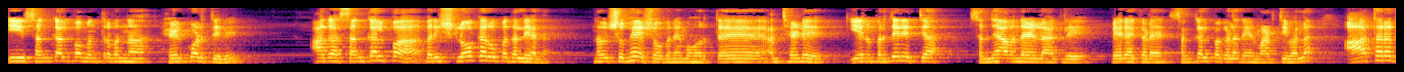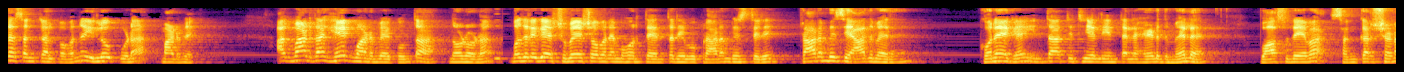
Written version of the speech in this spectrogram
ಈ ಸಂಕಲ್ಪ ಮಂತ್ರವನ್ನ ಹೇಳ್ಕೊಳ್ತೀವಿ, ಆಗ ಸಂಕಲ್ಪ ಬರೀ ಶ್ಲೋಕ ರೂಪದಲ್ಲಿ ಅಲ್ಲ, ನಾವು ಶುಭೆ ಶೋಭನೆ ಮುಹೂರ್ತೆ ಹೇಳಿ ಏನು ಪ್ರತಿನಿತ್ಯ ಸಂಧ್ಯಾ ವಂದನೆಗಳಾಗ್ಲಿ, ಬೇರೆ ಕಡೆ ಸಂಕಲ್ಪಗಳನ್ನ ಏನು ಮಾಡ್ತೀವಲ್ಲ, ಆ ಥರದ ಸಂಕಲ್ಪವನ್ನು ಇಲ್ಲೂ ಕೂಡ ಮಾಡಬೇಕು. ಆಗ ಮಾಡಿದಾಗ ಹೇಗೆ ಮಾಡಬೇಕು ಅಂತ ನೋಡೋಣ. ಮೊದಲಿಗೆ ಶುಭೇ ಶೋಭನೆ ಮುಹೂರ್ತ ಅಂತ ನೀವು ಪ್ರಾರಂಭಿಸ್ತೀರಿ. ಪ್ರಾರಂಭಿಸಿ ಆದಮೇಲೆ ಕೊನೆಗೆ ಇಂಥ ತಿಥಿಯಲ್ಲಿ ಅಂತೆಲ್ಲ ಹೇಳಿದ ಮೇಲೆ ವಾಸುದೇವ, ಸಂಕರ್ಷಣ,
